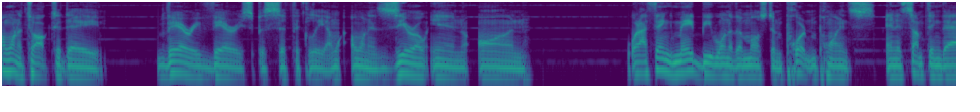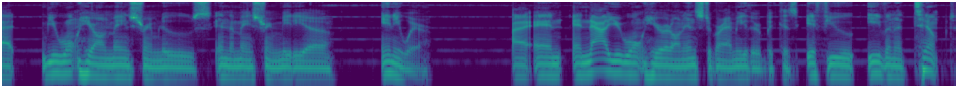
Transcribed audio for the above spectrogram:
I want to talk today very, very specifically. I, w- I want to zero in on what I think may be one of the most important points, and it's something that you won't hear on mainstream news, in the mainstream media, anywhere. Uh, and and now you won't hear it on Instagram either, because if you even attempt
